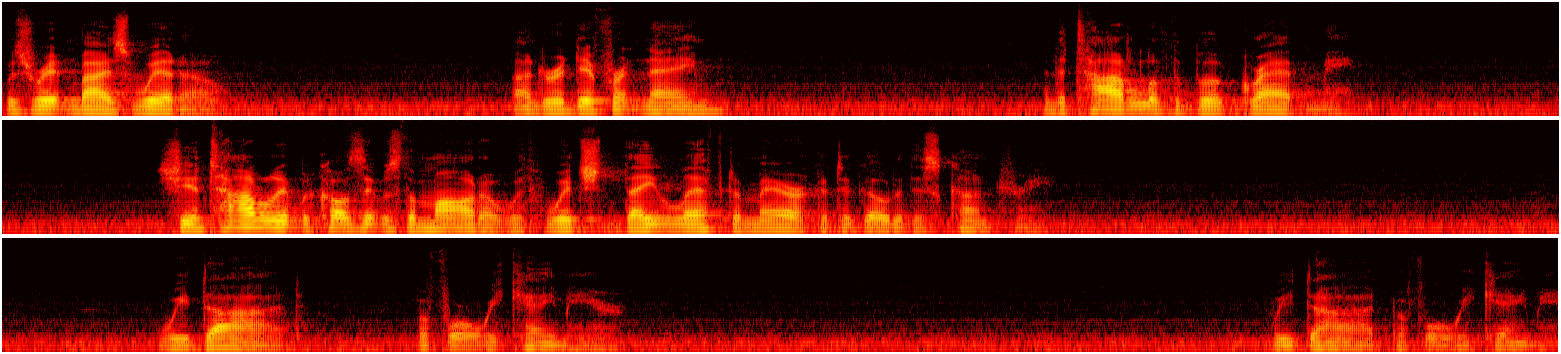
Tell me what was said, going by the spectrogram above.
was written by his widow under a different name, and the title of the book grabbed me. She entitled it because it was the motto with which they left America to go to this country. We died before we came here. We died before we came here.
